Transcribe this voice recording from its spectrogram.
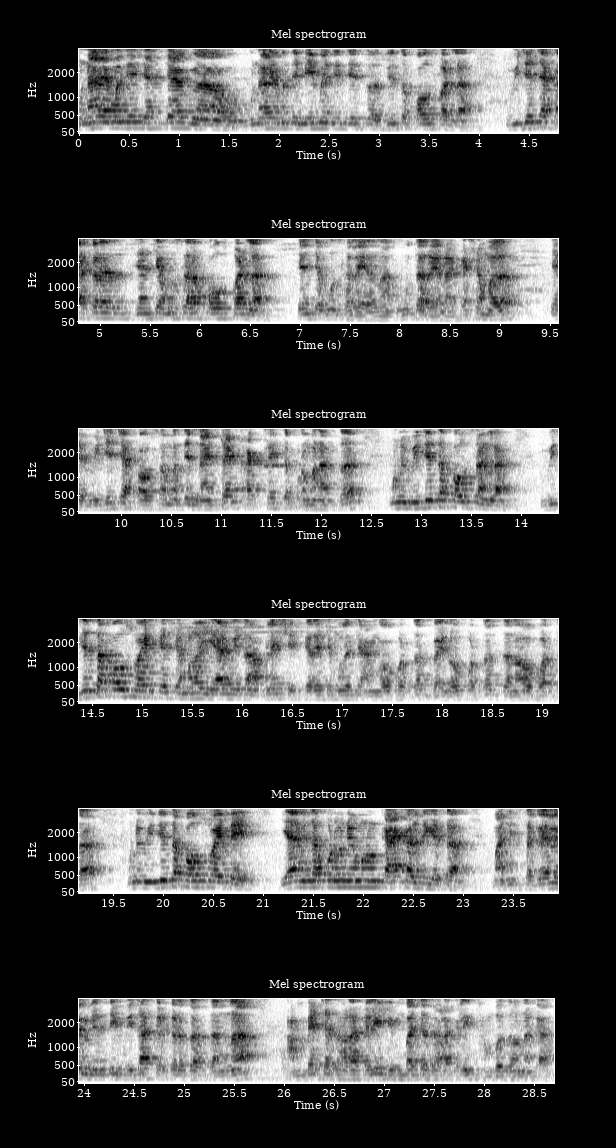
उन्हाळ्यामध्ये ज्यांच्या उन्हाळ्यामध्ये मे मध्ये जे जिथं पाऊस पडला विजेच्या कडकडात ज्यांच्या ऊसाला पाऊस पडला त्यांच्या ऊसाला येणार उतार येणार. कशामुळं? त्या विजेच्या पावसामध्ये नायट्राईट ऑक्साईडचं प्रमाण असतं. म्हणून विजेचा पाऊस चांगला. विजेचा पाऊस वाईट कशामुळे? या विजा आपल्या शेतकऱ्याच्या मुलाच्या अंगावर पडतात बैलावर पडतात जनावर पडतात. म्हणून विजेचा पाऊस वाईट आहे. या विजा पडू नये म्हणून काय काळजी घेतात माझी सगळ्याला विनंती विजा कडकडत असताना आंब्याच्या झाडाखाली लिंबाच्या झाडाखाली थांबत जाऊ नका.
